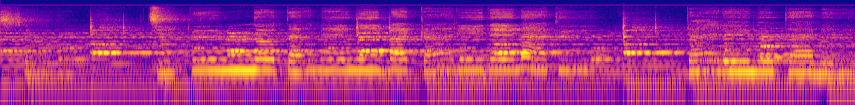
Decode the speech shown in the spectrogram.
しょう。自分のためにばかりでなく誰のために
